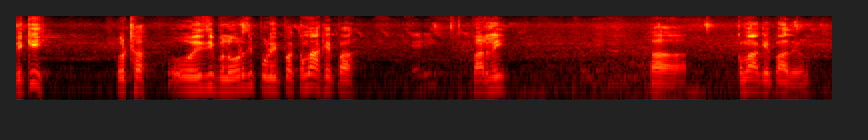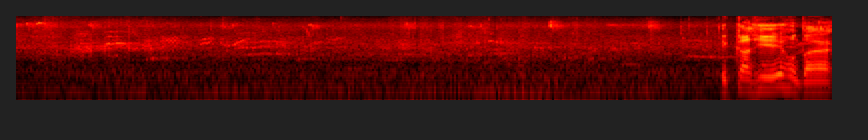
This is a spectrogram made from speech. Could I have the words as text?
ਵਿੱਕੀ ਉੱਠ। ਉਹ ਇਹਦੀ ਬਲੋਰ ਦੀ ਪੁਲੀ ਪਾ ਘੁਮਾ ਕੇ ਪਾ। ਕਿਹੜੀ? ਪਰਲੀ। ਹਾਂ ਘੁਮਾ ਕੇ ਪਾ ਦੇ ਉਹਨੂੰ। ਇੱਕ ਅਸੀਂ ਇਹ ਹੁੰਦਾ ਹੈ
